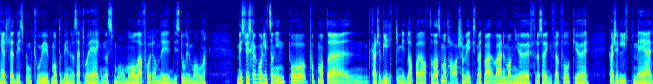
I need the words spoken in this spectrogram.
helt til et visst punkt hvor vi på en måte begynner å sette våre egne små mål da, foran de, de store målene. Hvis vi skal gå litt sånn inn på, på, på en måte, kanskje virkemiddelapparatet da, som man har som virksomhet, hva, hva, er det man gjør for å sørge for at folk gjør kanskje litt mer,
